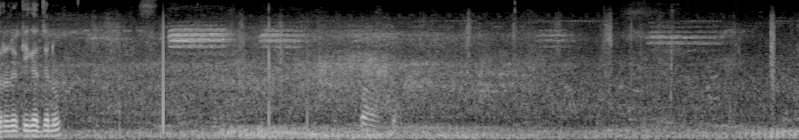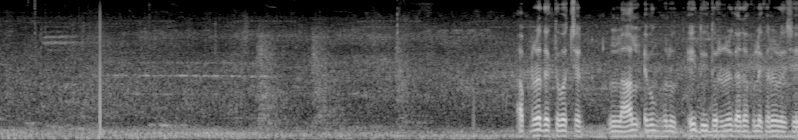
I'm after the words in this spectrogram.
ধরনের, কি গাছ যেন? আপনারা দেখতে পাচ্ছেন লাল এবং হলুদ। এই দুই ধরনের গাঁদা ফুল এখানে রয়েছে।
